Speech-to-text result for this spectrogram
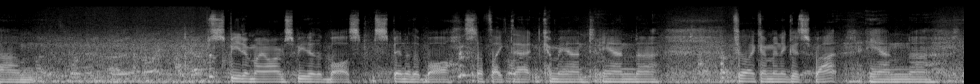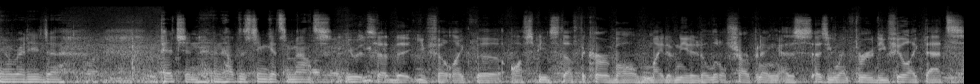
um, speed of my arm, speed of the ball, spin of the ball, stuff like that, and command. And uh, feel like I'm in a good spot and uh, you know ready to pitch and, and, help this team get some outs. You had said that you felt like the off-speed stuff, the curveball, might have needed a little sharpening as as you went through. Do you feel like that's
